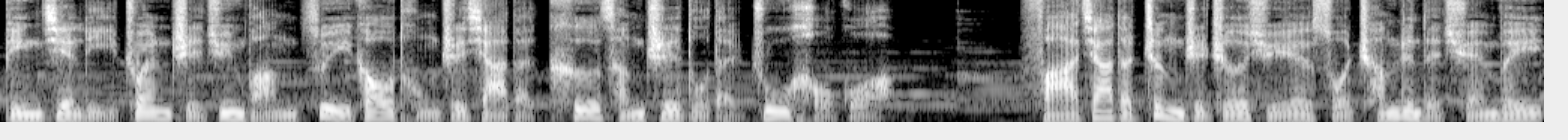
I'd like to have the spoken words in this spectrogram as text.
并建立专制君王最高统治下的科层制度的诸侯国。法家的政治哲学所承认的权威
